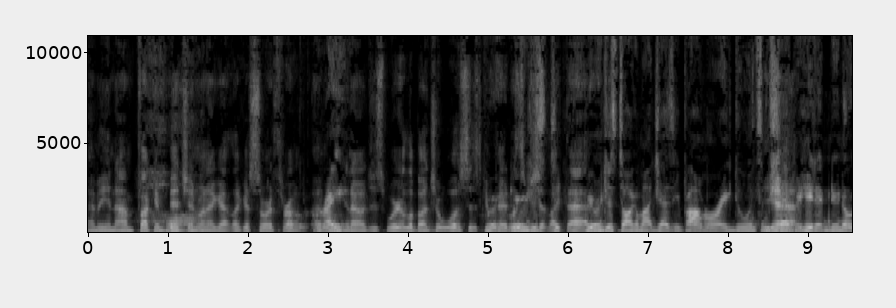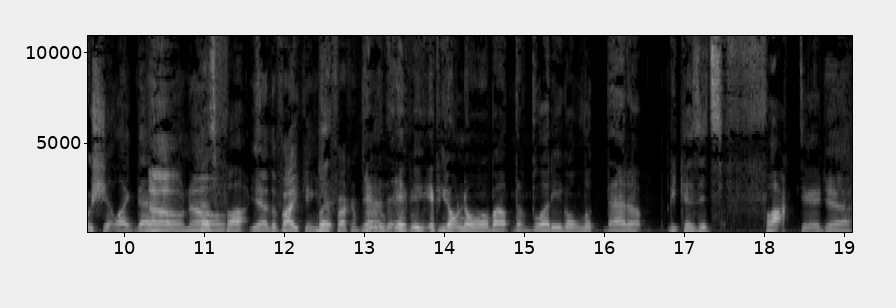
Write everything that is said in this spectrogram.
I mean, I'm fucking bitching when I got like a sore throat. I mean, Right? you know, just we're a bunch of wusses compared to we were shit like that. we were just talking about Jesse Pomeroy doing some Yeah. shit, but he didn't do no shit like that. no, no. that's fucked. Yeah, the Vikings but are fucking yeah, brutal. if people. you, if you don't know about the Blood Eagle, look that up because it's fucked, dude. yeah,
